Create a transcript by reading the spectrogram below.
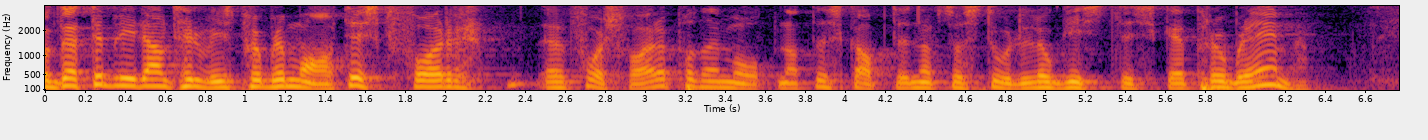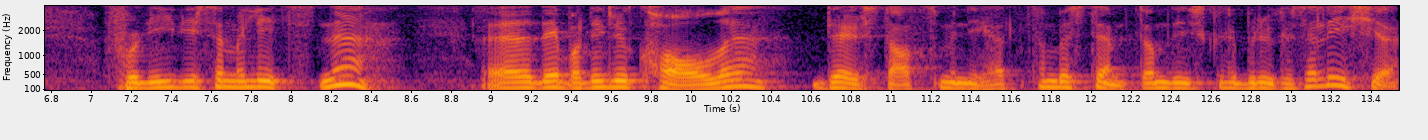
Og Dette blir naturligvis problematisk for Forsvaret på den måten at det skapte nokså store logistiske problem. Fordi disse militsene det var de lokale delstatsmyndighetene som bestemte om de skulle brukes eller ikke.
